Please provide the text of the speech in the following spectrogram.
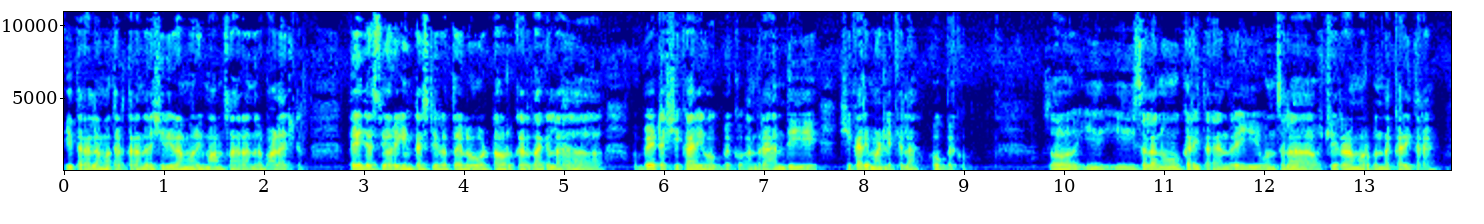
ಈ ತರ ಎಲ್ಲ ಮಾತಾಡ್ತಾರೆ. ಅಂದ್ರೆ ಶ್ರೀರಾಮ್ ಅವ್ರಿಗೆ ಮಾಂಸಾಹಾರ ಅಂದ್ರೆ ಬಹಳ ಇಷ್ಟ. ತೇಜಸ್ವಿ ಅವ್ರಿಗೆ ಇಂಟ್ರೆಸ್ಟ್ ಇರುತ್ತೋ ಇಲ್ಲೋ ಒಟ್ಟು ಅವ್ರು ಕರೆದಾಗೆಲ್ಲ ಬೇಟೆ, ಶಿಕಾರಿ ಹೋಗ್ಬೇಕು. ಅಂದ್ರೆ ಹಂದಿ ಶಿಕಾರಿ ಮಾಡ್ಲಿಕ್ಕೆಲ್ಲ ಹೋಗ್ಬೇಕು. ಸೊ ಈ ಈ ಸಲನೂ ಕರೀತಾರೆ. ಅಂದ್ರೆ ಈ ಒಂದ್ಸಲ ಶ್ರೀರಾಮ್ ಅವ್ರು ಬಂದಾಗ ಕರೀತಾರೆ.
